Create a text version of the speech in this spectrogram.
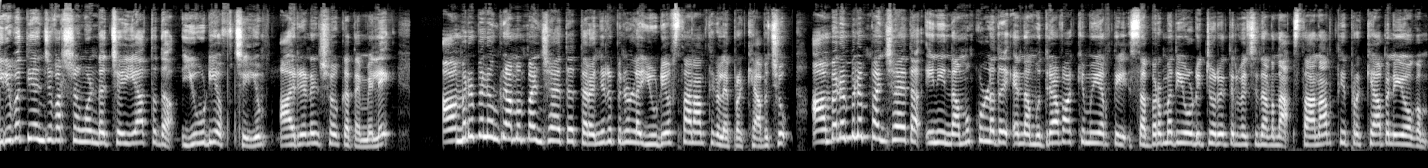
ഇരുപത്തിയഞ്ച് വർഷം കൊണ്ട് ചെയ്യാത്തത് യു ഡി എഫ് ചെയ്യും Arunan Shoukath M L A. Amarambalam grama panchayat തെരഞ്ഞെടുപ്പിനുള്ള യു ഡി എഫ് സ്ഥാനാർത്ഥികളെ പ്രഖ്യാപിച്ചു. അമരമ്പലം പഞ്ചായത്ത് ഇനി നമുക്കുള്ളത് എന്ന മുദ്രാവാക്യമുയർത്തി സബർമതി ഓഡിറ്റോറിയത്തിൽ വെച്ച് നടന്ന സ്ഥാനാർത്ഥി പ്രഖ്യാപന യോഗം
